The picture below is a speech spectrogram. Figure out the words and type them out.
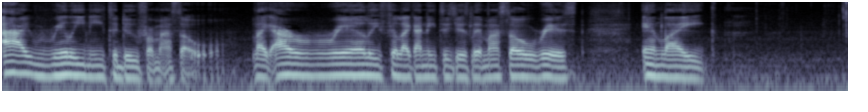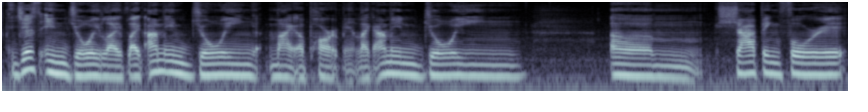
I really need to do for my soul. Like I really feel like I need to just let my soul rest and like just enjoy life. Like I'm enjoying my apartment. Like I'm enjoying um shopping for it.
